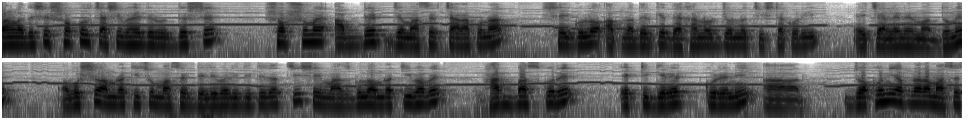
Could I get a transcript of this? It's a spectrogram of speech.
বাংলাদেশের সকল চাষি ভাইদের উদ্দেশ্যে সবসময় আপডেট যে মাছের চারাপোনা, সেইগুলো আপনাদেরকে দেখানোর জন্য চেষ্টা করি এই চ্যানেলের মাধ্যমে। অবশ্য আমরা কিছু মাছের ডেলিভারি দিতে যাচ্ছি, সেই মাছগুলো আমরা কীভাবে হাত বাস করে একটি গ্রেড করে নিই, আর যখনই আপনারা মাছের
